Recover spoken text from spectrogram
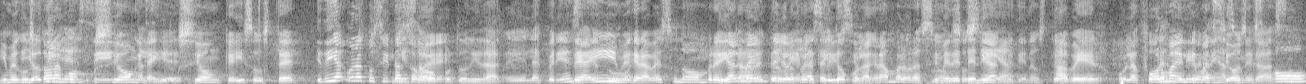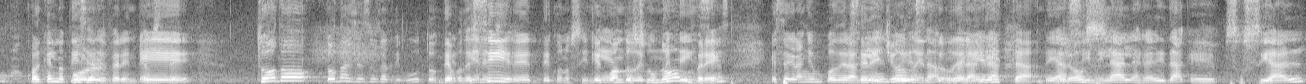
y me gustó la conducción y la inducción que hizo usted. Y dije algunas cositas sobre esa oportunidad. Eh, la experiencia de ahí me grabé su nombre y realmente yo lo felicito por la gran valoración me detenía que tiene usted. A ver, por la forma en que maneja sus casos, o cualquier noticia diferente a usted. Eh, todo, todos esos atributos debo decir de conocimiento, que cuando su nombre, ese gran empoderamiento se leyó dentro de la lista de, asimilar la realidad social,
